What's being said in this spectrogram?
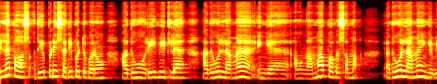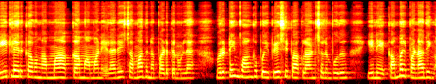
இல்லை பாஸ் அது எப்படி சரிப்பட்டு வரும்? அதுவும் ஒரே வீட்டில் அதுவும் இல்லாமல் இங்கே அவங்க அம்மா அப்பாவை சமா அதுவும் இல்லாமல் எங்கள் வீட்டில் இருக்க அவங்க அம்மா அக்கா மாமான்னு எல்லாரையும் சமாதானப்படுத்தணும்ல. ஒரு டைம் வாங்க போய் பேசி பார்க்கலான்னு சொல்லும்போது என்னை கம்பல் பண்ணாதீங்க.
